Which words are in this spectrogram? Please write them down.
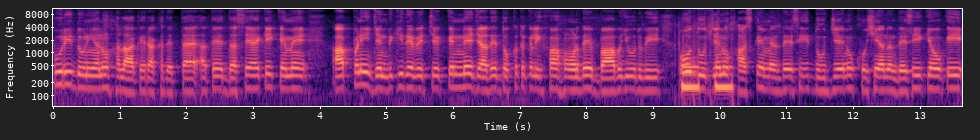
ਪੂਰੀ ਦੁਨੀਆ ਨੂੰ ਹਿਲਾ ਕੇ ਰੱਖ ਦਿੱਤਾ ਹੈ ਅਤੇ ਦੱਸਿਆ ਕਿ ਕਿਵੇਂ ਆਪਣੀ ਜ਼ਿੰਦਗੀ ਦੇ ਵਿੱਚ ਕਿੰਨੇ ਜ਼ਿਆਦਾ ਦੁੱਖ ਤਕਲੀਫਾਂ ਹੋਣ ਦੇ ਬਾਵਜੂਦ ਵੀ ਉਹ ਦੂਜੇ ਨੂੰ ਹੱਸ ਕੇ ਮਿਲਦੇ ਸੀ, ਦੂਜੇ ਨੂੰ ਖੁਸ਼ੀਆਂ ਦਿੰਦੇ ਸੀ, ਕਿਉਂਕਿ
